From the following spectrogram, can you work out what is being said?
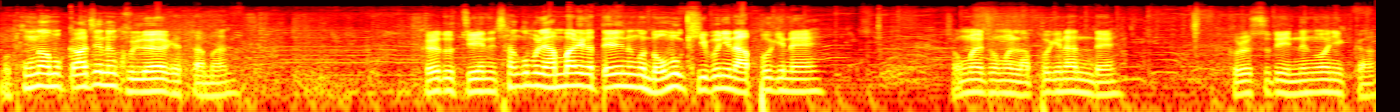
뭐 통나무까지는 굴려야겠다만. 그래도 뒤에는 창고물리 한 마리가 때리는 건 너무 기분이 나쁘긴 해 정말 정말 나쁘긴 한데 그럴 수도 있는 거니까.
